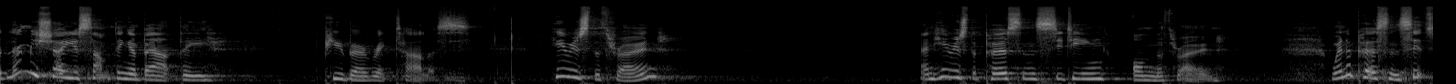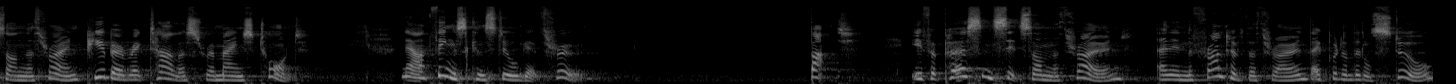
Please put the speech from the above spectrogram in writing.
But let me show you something about the puborectalis. Here is the throne. And here is the person sitting on the throne. When a person sits on the throne, puborectalis remains taut. Now, things can still get through. But if a person sits on the throne and in the front of the throne they put a little stool,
